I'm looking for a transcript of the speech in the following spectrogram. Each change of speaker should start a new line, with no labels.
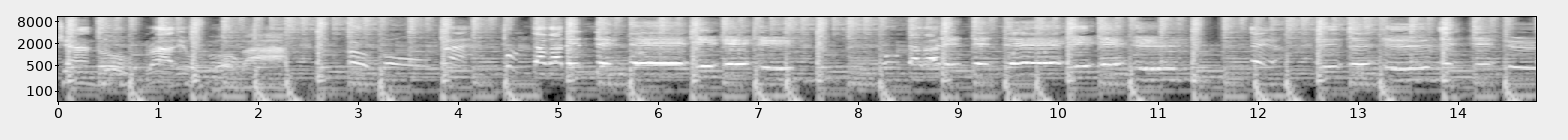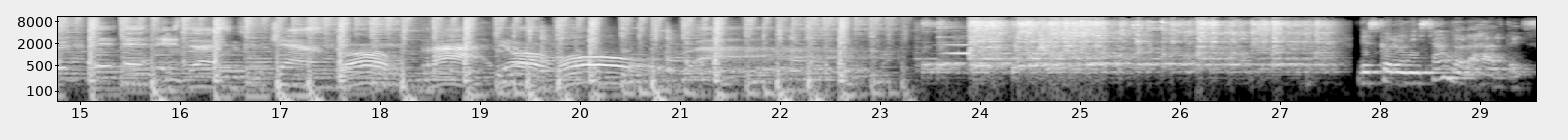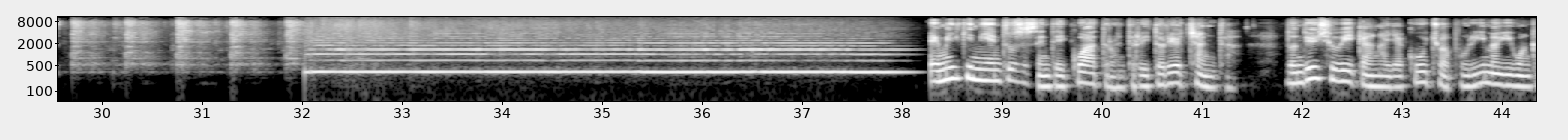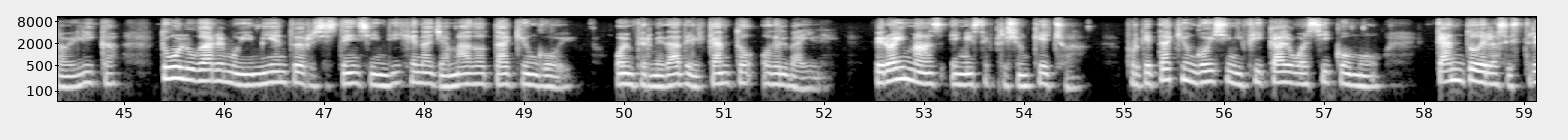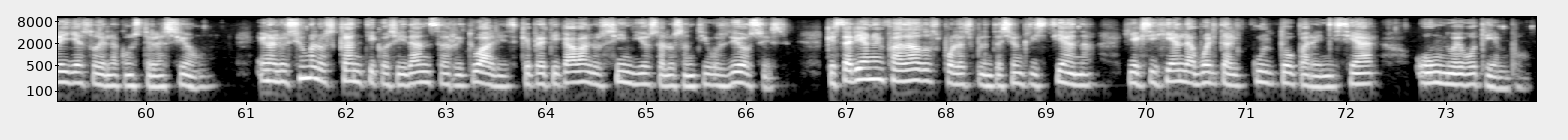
escuchando Radio Boba. Oh, oh, ah, tagarendende, eh, eh, eh. Oh, tagarendende, eh, eh, eh. Eh, eh, eh, eh, eh, eh, eh, eh. Estás escuchando Radio Boba.
Descolonizando las 1564, en territorio chanca, donde hoy se ubican Ayacucho, Apurímac y Huancavelica, tuvo lugar el movimiento de resistencia indígena llamado Takyongoy, o enfermedad del canto o del baile. Pero hay más en esta expresión quechua, porque Takyongoy significa algo así como canto de las estrellas o de la constelación, en alusión a los cánticos y danzas rituales que practicaban los indios a los antiguos dioses, que estarían enfadados por la explantación cristiana y exigían la vuelta al culto para iniciar un nuevo tiempo.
